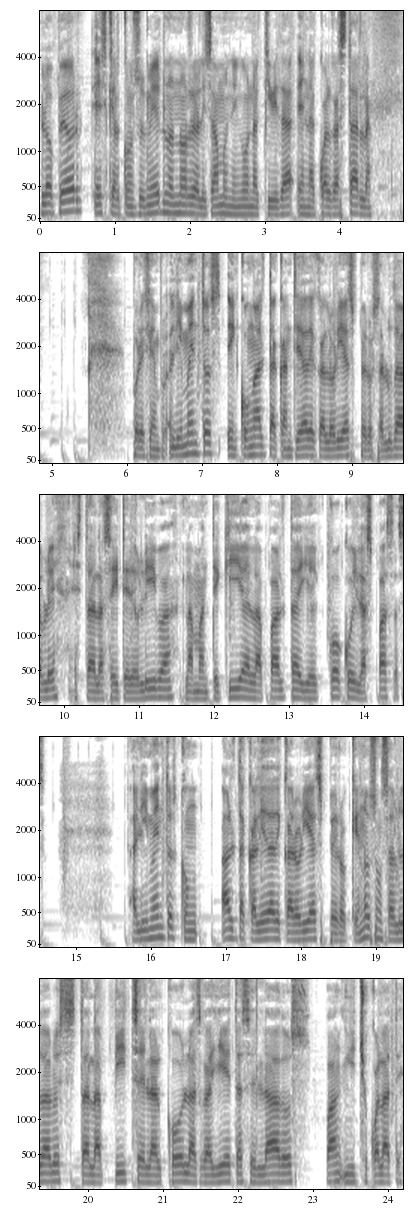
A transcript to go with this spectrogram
Lo peor es que al consumirlo no realizamos ninguna actividad en la cual gastarla. Por ejemplo, alimentos con alta cantidad de calorías pero saludable está el aceite de oliva, la mantequilla, la palta y el coco y las pasas. Alimentos con alta calidad de calorías pero que no son saludables está la pizza, el alcohol, las galletas, helados, pan y chocolate.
